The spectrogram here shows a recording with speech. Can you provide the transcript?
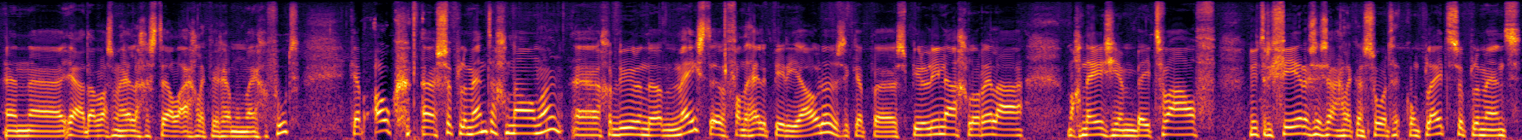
En uh, ja, daar was mijn hele gestel eigenlijk weer helemaal mee gevoed. Ik heb ook uh, supplementen genomen uh, gedurende de meeste van de hele periode. Dus ik heb spirulina, chlorella, magnesium, B12. Nutriferus is eigenlijk een soort compleet supplement.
